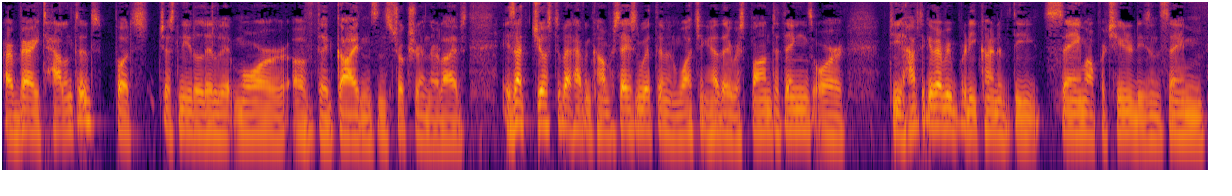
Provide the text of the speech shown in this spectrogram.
are very talented but just need a little bit more of the guidance and structure in their lives. Is that just about having conversation with them and watching how they respond to things or do you have to give everybody kind of the same opportunities and the same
